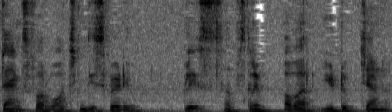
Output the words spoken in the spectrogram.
Thanks for watching this video please subscribe our youtube channel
